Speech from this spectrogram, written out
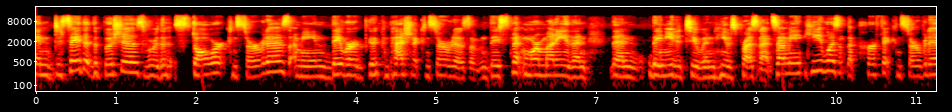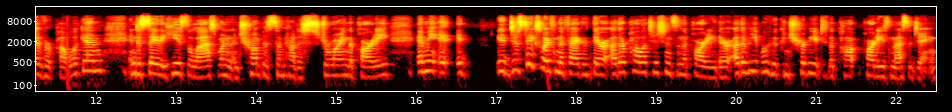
and to say that the Bushes were the stalwart conservatives, I mean, they were compassionate conservatism. Um, they spent more money than than they needed to when he was president. So I mean, he wasn't the perfect conservative Republican. And to say that he's the last one and then Trump is somehow destroying the party, I mean, it. it it just takes away from the fact that there are other politicians in the party. There are other people who contribute to the party's messaging.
